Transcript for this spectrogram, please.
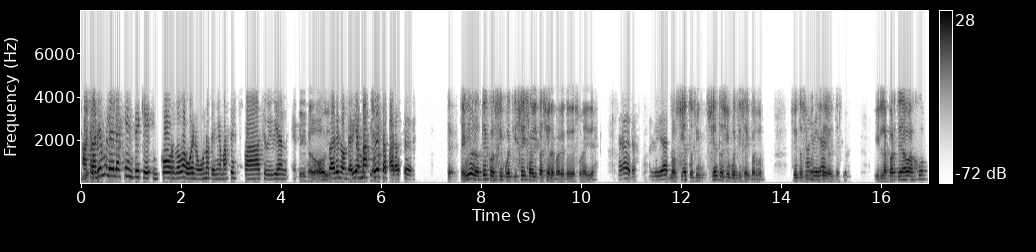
aclarémosle a la gente que en Córdoba, bueno, uno tenía más espacio, vivían en lugares donde había más cosas para hacer. Tenía un hotel con 56 habitaciones, para que te des una idea. Claro, olvidate. No, 156, perdón. 156 habitaciones. Y en la parte de abajo,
